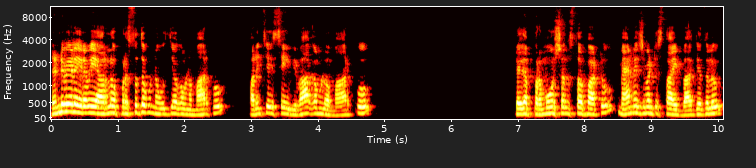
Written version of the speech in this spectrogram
రెండు వేల ఇరవై ఆరులో ప్రస్తుతం ఉన్న ఉద్యోగంలో మార్పు పనిచేసే విభాగంలో మార్పు లేదా ప్రమోషన్స్తో పాటు మేనేజ్మెంట్ స్థాయి బాధ్యతలు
